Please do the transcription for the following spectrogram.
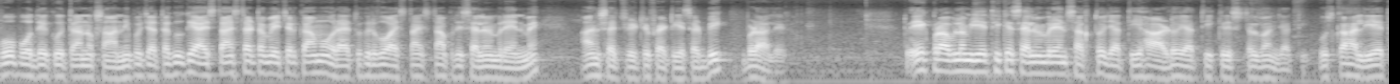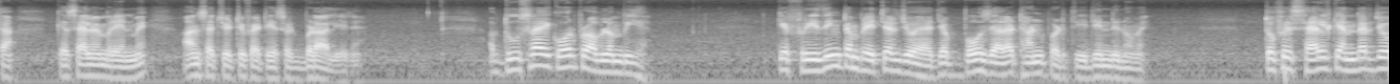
वो पौधे को इतना नुकसान नहीं पहुंचाता, क्योंकि आहिस्ता आहिस्ता टेम्परेचर कम हो रहा है तो फिर वो आहिस्ता आहिस्ता अपनी सेल मेम्ब्रेन में अनसेचुरेटेड फैटी एसिड भी बढ़ा लेगा। तो एक प्रॉब्लम ये थी कि सेल मेम्ब्रेन सख्त हो जाती हार्ड हो जाती क्रिस्टल बन जाती। उसका हल ये था कि सेल मेम्ब्रेन में अनसेचुरेटेड फैटी एसिड बढ़ा लिए जाएँ। अब दूसरा एक और प्रॉब्लम भी है कि फ्रीजिंग टेम्परेचर जो है, जब बहुत ज़्यादा ठंड पड़ती है जिन दिनों में तो फिर सेल के अंदर जो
